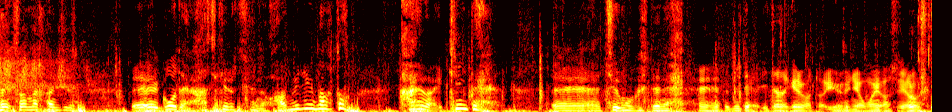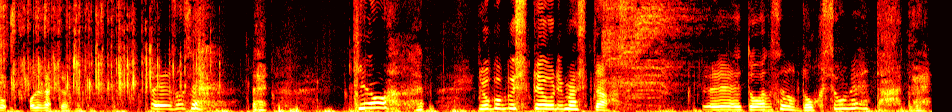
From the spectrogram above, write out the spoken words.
えー、そんな感じで、えー、5.8キロ地点のファミリーマート界隈近辺、えー、注目してね、えー、見ていただければというふうに思います。よろしくお願いします。えー、そして、え昨日予告しておりました、えーと、私の読書メーターで、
